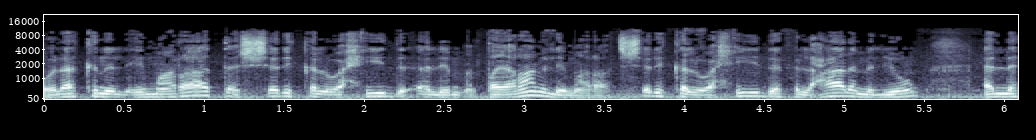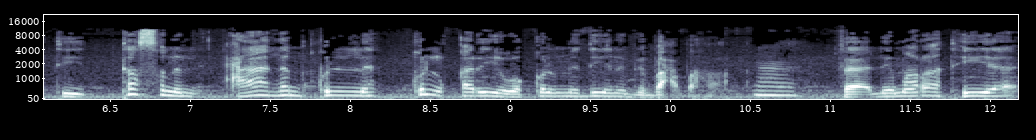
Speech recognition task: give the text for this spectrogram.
ولكن الإمارات الشركة الوحيده الإم- طيران الإمارات الشركة الوحيدة في العالم اليوم التي تصل العالم كله كل قرية وكل مدينة ببعضها. مم. فالإمارات هي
